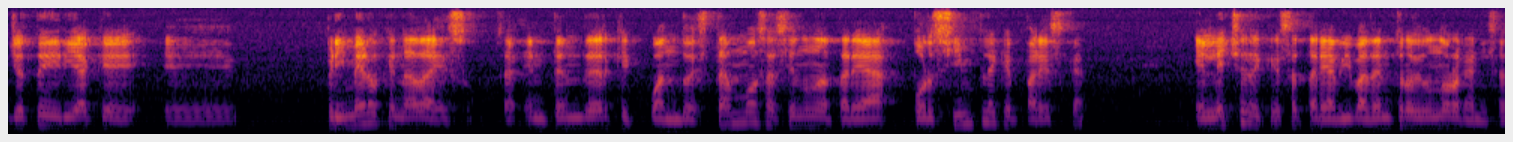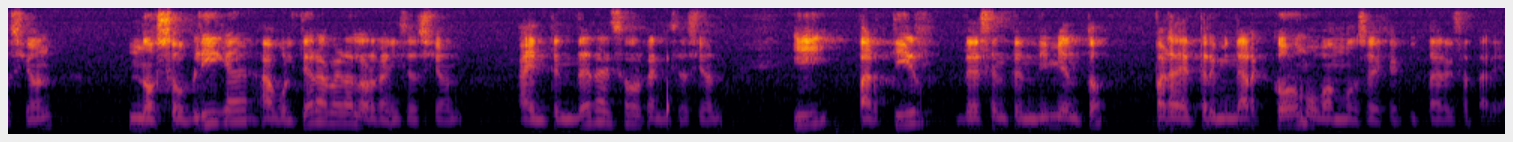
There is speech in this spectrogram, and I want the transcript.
yo te diría que eh, primero que nada eso, entender que cuando estamos haciendo una tarea, por simple que parezca, el hecho de que esa tarea viva dentro de una organización nos obliga a voltear a ver a la organización, a entender a esa organización y partir de ese entendimiento para determinar cómo vamos a ejecutar esa tarea.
